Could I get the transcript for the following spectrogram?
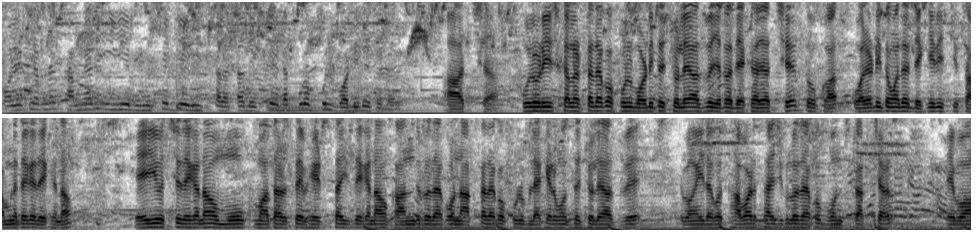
কোয়ালিটি আপনার সামনে আছে এই যে জিনিসের যে রিচ কালারটা দেখছে এটা পুরো ফুল বডিতে চলে যাবে আচ্ছা ফুল রিচ কালারটা দেখো ফুল বডিতে চলে আসবে, যেটা দেখা যাচ্ছে। তো কোয়ালিটি তোমাদের দেখিয়ে দিচ্ছি, সামনে থেকে দেখে নাও। এই হচ্ছে দেখে নাও মুখ মাথার সেপ হেড সাইজ দেখে নাও কান দুটো দেখো নাকটা দেখো ফুল ব্ল্যাকের মধ্যে চলে আসবে। এবং এই দেখো থাবার সাইজগুলো দেখো বোন স্ট্রাকচার এবং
